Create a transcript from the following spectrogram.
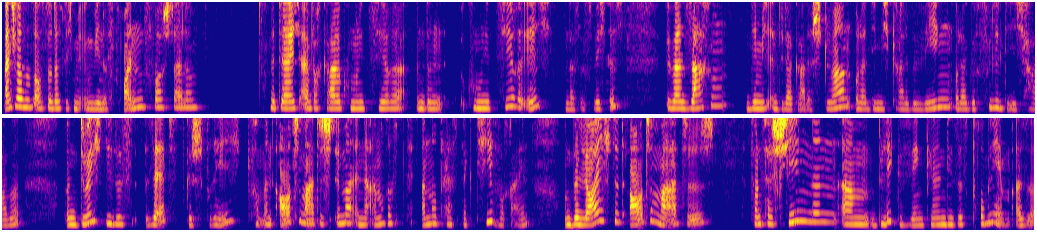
Manchmal ist es auch so, dass ich mir irgendwie eine Freundin vorstelle, mit der ich einfach gerade kommuniziere und dann kommuniziere ich, und das ist wichtig, über Sachen, die mich entweder gerade stören oder die mich gerade bewegen oder Gefühle, die ich habe. Und durch dieses Selbstgespräch kommt man automatisch immer in eine andere Perspektive rein und beleuchtet automatisch von verschiedenen ähm, Blickwinkeln dieses Problem. Also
